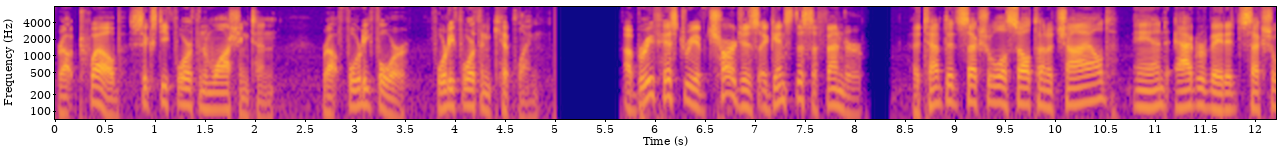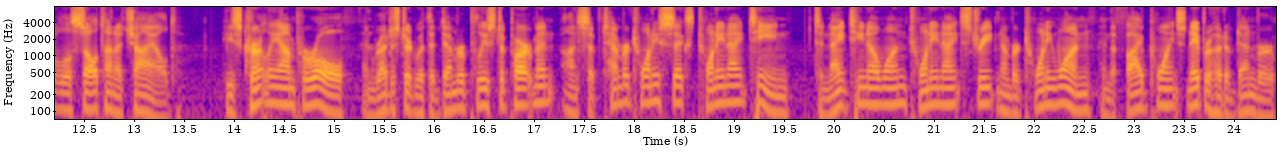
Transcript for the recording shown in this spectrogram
Route 12, 64th and Washington, Route 44, 44th and Kipling. A brief history of charges against this offender. Attempted sexual assault on a child and aggravated sexual assault on a child. He's currently on parole and registered with the Denver Police Department on September 26, 2019 to 1901 29th Street, number 21 in the Five Points neighborhood of Denver.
